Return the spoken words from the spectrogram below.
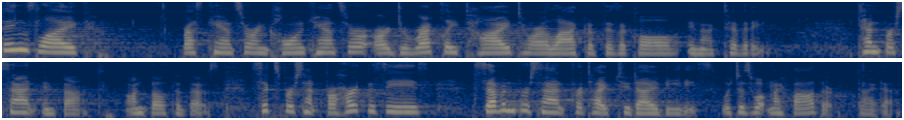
things like breast cancer and colon cancer are directly tied to our lack of physical inactivity. 10%, in fact, on both of those. 6% for heart disease, 7% for type 2 diabetes, which is what my father died of.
